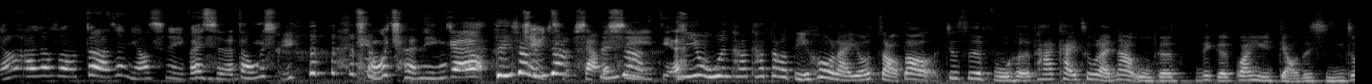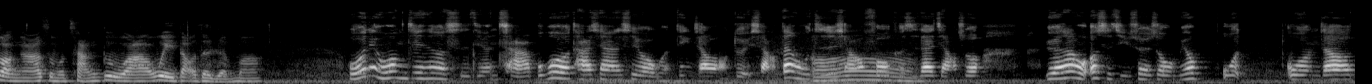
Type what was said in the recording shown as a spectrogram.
然后他就说：“对啊，这你要。”要吃一辈子的东西，你不觉得你应该要等一下，等一下，详细一点？你有问他，他到底后来有找到就是符合他开出来那五个那个关于屌的形状啊、什么长度啊、味道的人吗？我有点忘记那个时间差，不过他现在是有稳定交往对象，但我只是想要 focus 在讲说，哦、原来我二十几岁的时候，我没有我我你知道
